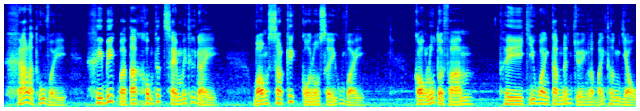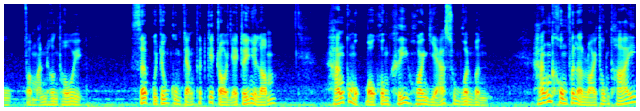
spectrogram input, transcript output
Khá là thú vị khi biết bà ta không thích xem mấy thứ này. Bọn Sarkis cổ lỗ sĩ cũng vậy. Còn lũ tội phạm thì chỉ quan tâm đến chuyện là bản thân giàu và mạnh hơn thôi. Sếp của chúng cũng chẳng thích cái trò giải trí này lắm. Hắn có một bầu không khí hoang dã xung quanh mình. Hắn không phải là loại thông thái,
